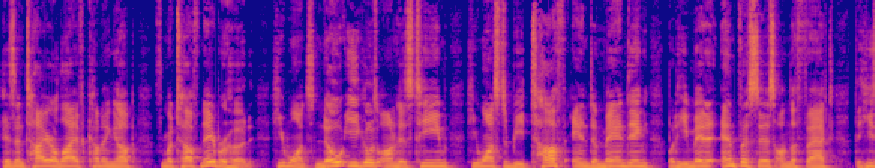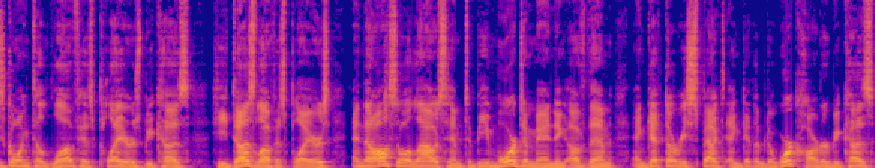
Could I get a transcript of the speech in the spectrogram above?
his entire life coming up from a tough neighborhood. He wants no egos on his team. He wants to be tough and demanding, but he made an emphasis on the fact that he's going to love his players because he does love his players, and that also allows him to be more demanding of them and get their respect and get them to work harder because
